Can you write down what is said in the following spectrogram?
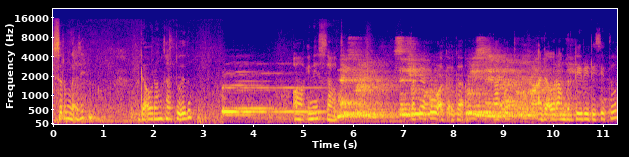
Serem nggak sih? Ada orang satu itu. Oh ini South tapi aku agak-agak takut ada orang berdiri di situ.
